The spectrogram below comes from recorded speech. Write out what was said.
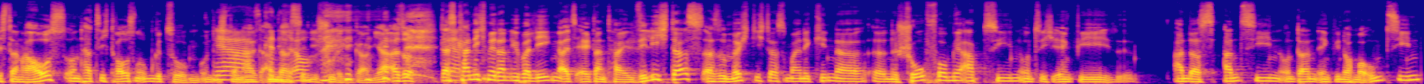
ist dann raus und hat sich draußen umgezogen und ja, ist dann halt anders in die Schule gegangen. Ja, also das ja. kann ich mir dann überlegen als Elternteil. Will ich das? Also möchte ich, dass meine Kinder äh, eine Show vor mir abziehen und sich irgendwie anders anziehen und dann irgendwie nochmal umziehen?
